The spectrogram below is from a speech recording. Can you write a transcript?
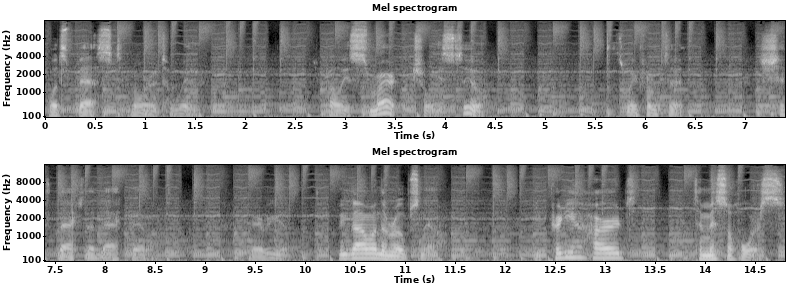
what's best in order to win. It's Probably a smart choice, too. Let's wait for him to shift back to the back panel. There we go. We got him on the ropes now. Be pretty hard to miss a horse.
